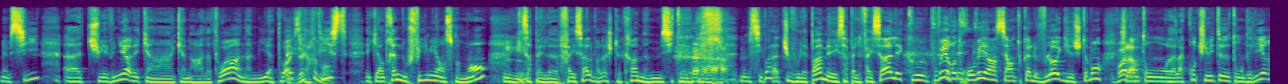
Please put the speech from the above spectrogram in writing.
Même si euh, tu es venu avec un camarade à toi, un ami à toi, qui est artiste et qui est en train de nous filmer en ce moment, Mhm. qui s'appelle euh, Faisal. Voilà, je te crame, même si, même si voilà, tu voulais pas, mais il s'appelle Faisal et que vous pouvez retrouver. hein, c'est en tout cas le vlog justement, Voilà. dans ton la continuité de ton délire.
